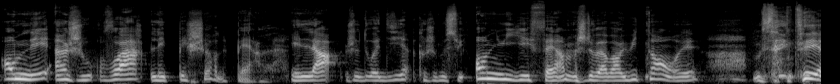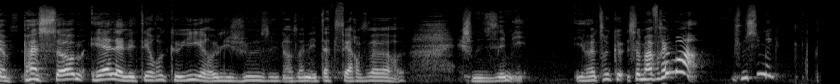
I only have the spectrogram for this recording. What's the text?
emmené un jour voir les pêcheurs de perles. Et là, je dois dire que je me suis ennuyée ferme. Je devais avoir 8 ans, ouais. Ça a été un pinceau. Et elle, elle était recueillie, religieuse, et dans un état de ferveur. Et je me disais, mais il y a un truc. Ça m'a vraiment. Je me suis dit, mais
